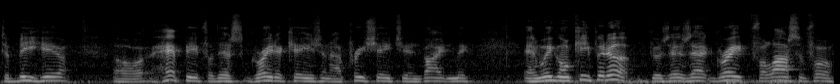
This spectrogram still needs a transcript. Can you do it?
to be here, uh, happy for this great occasion. I appreciate you inviting me. And we're going to keep it up, because as that great philosopher,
